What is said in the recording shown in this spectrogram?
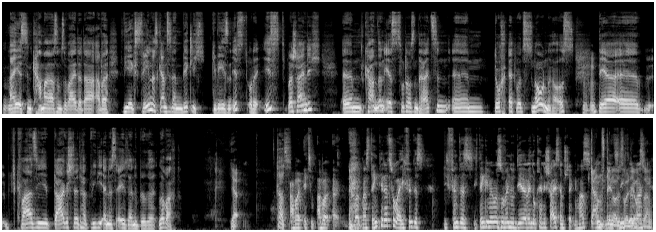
mei, es sind Kameras und so weiter da, aber wie extrem das Ganze dann wirklich gewesen ist oder ist wahrscheinlich, ähm, kam dann erst 2013 ähm, durch Edward Snowden raus, Mhm. der äh, quasi dargestellt hat, wie die NSA seine Bürger überwacht. Ja. Krass. Aber jetzt, aber äh, wa- was denkt ihr dazu? Weil ich finde es, ich finde es, ich denke mir immer so, wenn du dir, wenn du keine Scheiße im Stecken hast, Ganz genau, das nicht wollte ich auch sagen.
